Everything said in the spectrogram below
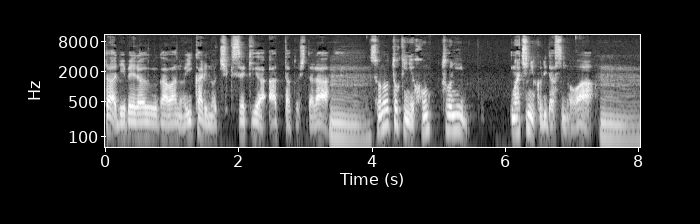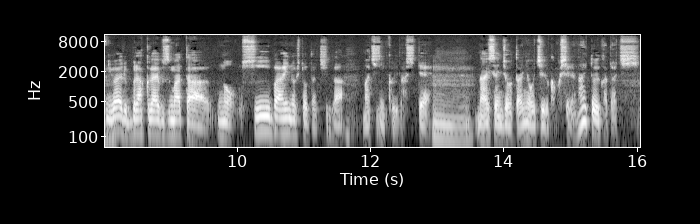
たリベラル側の怒りの蓄積があったとしたら、その時に本当に街に繰り出すのは、いわゆるブラック・ライブズ・マターの数倍の人たちが街に繰り出して、内戦状態に陥るかもしれないという形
